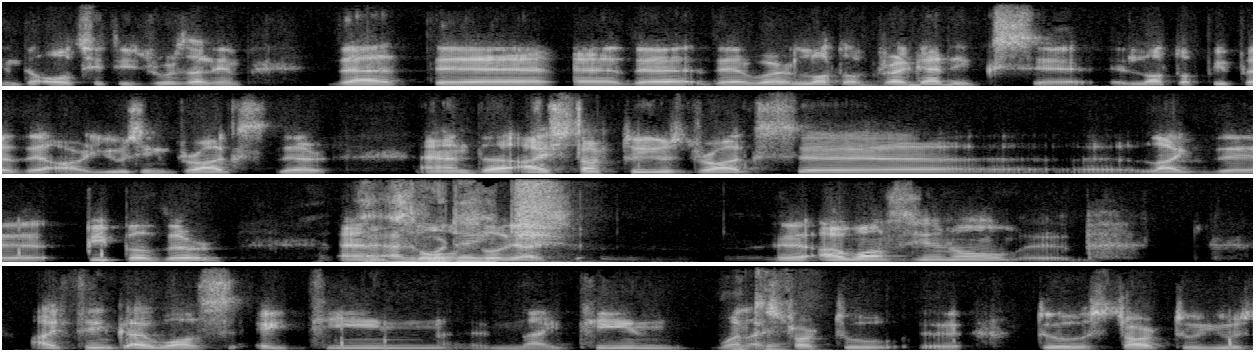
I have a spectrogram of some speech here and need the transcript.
in the old city jerusalem that uh, uh, there, there were a lot of drug addicts, uh, a lot of people that are using drugs there. And I start to use drugs like the people there. And At what age? I, I was, you know, I think I was 18, 19 when okay. I start to uh, to start to use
